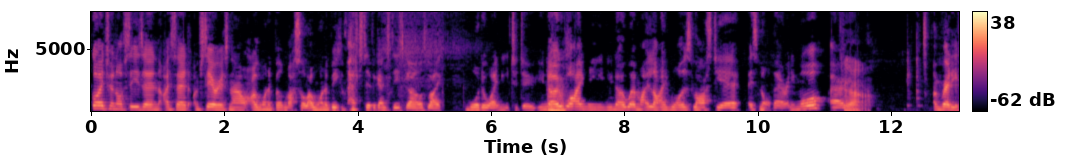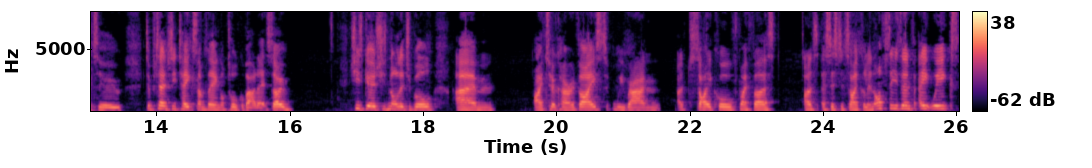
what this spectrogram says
got into an off season. I said, I'm serious now. I want to build muscle. I want to be competitive against these girls. Like, what do I need to do? You know mm-hmm. what I mean. You know where my line was last year. It's not there anymore. Um, yeah. I'm ready to to potentially take something or talk about it. So she's good. She's knowledgeable. Um, I took her advice. We ran a cycle for my first assisted cycle in off season for eight weeks,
